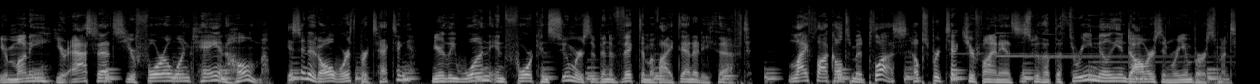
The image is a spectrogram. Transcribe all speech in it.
your money, your assets, your 401k, and home. Isn't it all worth protecting? Nearly one in four consumers have been a victim of identity theft. Lifelock Ultimate Plus helps protect your finances with up to $3 million in reimbursement.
